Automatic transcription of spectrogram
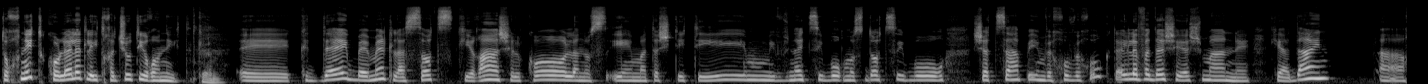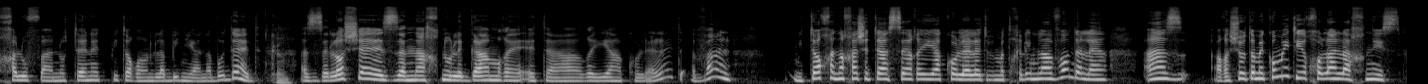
תוכנית כוללת להתחדשות עירונית. כן. Uh, כדי באמת לעשות סקירה של כל הנושאים התשתיתיים, מבני ציבור, מוסדות ציבור, שצ"פים וכו' וכו', כדי לוודא שיש מענה. כי עדיין החלופה נותנת פתרון לבניין הבודד. כן. אז זה לא שזנחנו לגמרי את הראייה הכוללת, אבל מתוך הנחה שתעשה ראייה כוללת ומתחילים לעבוד עליה, אז הרשות המקומית היא יכולה להכניס אה,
